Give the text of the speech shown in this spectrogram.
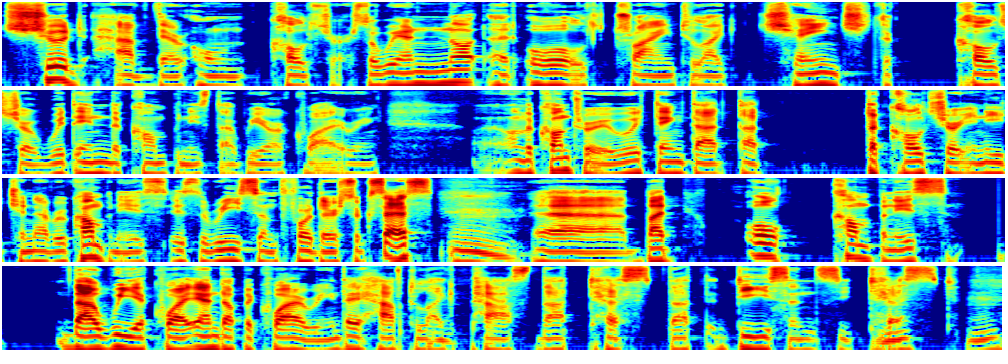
should have their own culture. So we are not at all trying to like change the culture within the companies that we are acquiring. Uh, on the contrary, we think that that the culture in each and every company is, is the reason for their success. Uh, but all companies that we acquire end up acquiring, they have to like pass that test, that decency test, Mm.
